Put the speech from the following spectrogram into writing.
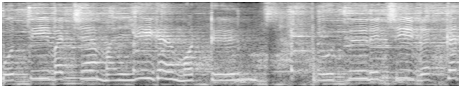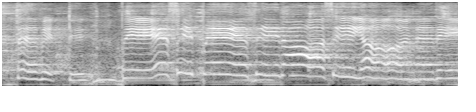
பொத்தி வச்ச மல்லிகை மொட்டு. பூத்துருச்சு வெக்கத்தை விட்டு பேசி பேசி ராசியானதே.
